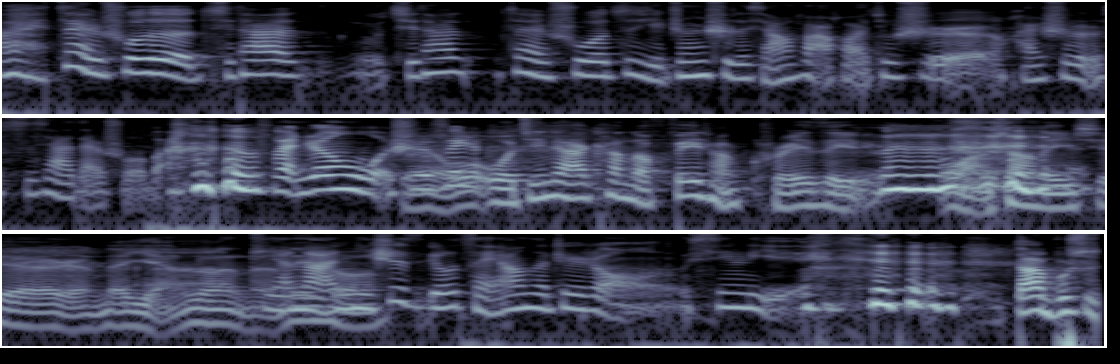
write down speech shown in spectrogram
哎，再说的其他。其他再说自己真实的想法的话，就是还是私下再说吧。反正我是非常，我今天还看到非常 crazy 网上的一些人的言论呢。天哪，你是有怎样的这种心理？当然不是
